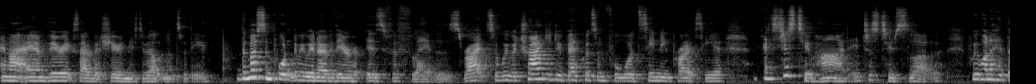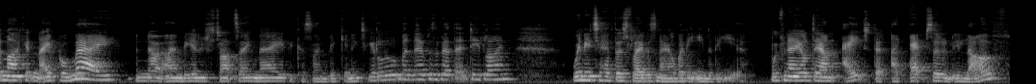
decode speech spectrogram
and I am very excited about sharing these developments with you. The most important thing we went over there is for flavours, right? So we were trying to do backwards and forwards, sending products here, and it's just too hard. It's just too slow. If we want to hit the market in April, May, and no, I'm beginning to start saying May because I'm beginning to get a little bit nervous about that deadline. We need to have those flavours nailed by the end of the year. We've nailed down eight that I absolutely love.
